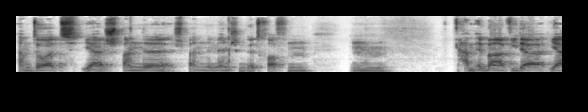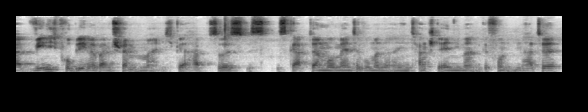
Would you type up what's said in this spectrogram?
haben dort ja spannende, spannende Menschen getroffen, mh, hm, haben immer wieder ja wenig Probleme beim Trampen eigentlich gehabt. So, es, es, es gab da Momente, wo man an den Tankstellen niemanden gefunden hatte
